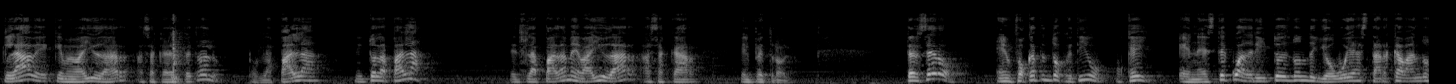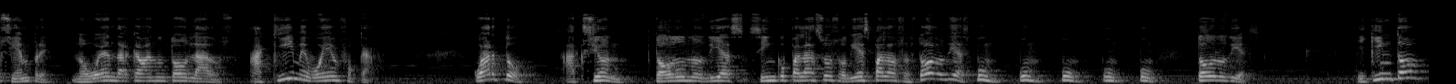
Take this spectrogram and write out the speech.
clave que me va a ayudar a sacar el petróleo. Pues la pala, necesito la pala. Es, la pala me va a ayudar a sacar el petróleo. Tercero, enfócate en tu objetivo. Ok, en este cuadrito es donde yo voy a estar cavando siempre. No voy a andar cavando en todos lados. Aquí me voy a enfocar. Cuarto, acción. Todos los días, cinco palazos o diez palazos. Todos los días, pum, pum, pum, pum, pum. Todos los días. Y quinto,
